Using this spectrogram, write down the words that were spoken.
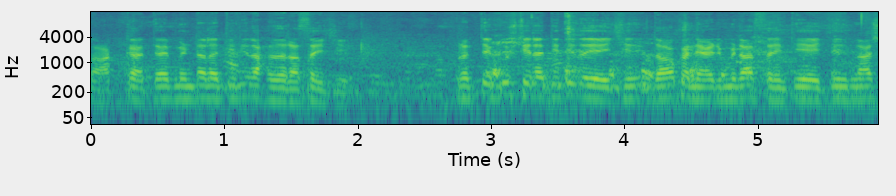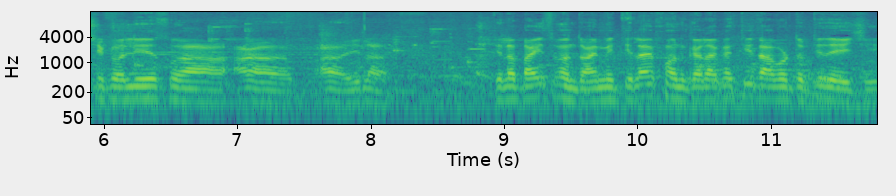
अक्का त्या मिनिटाला ती तिथं हजर असायची. प्रत्येक गोष्टीला ती तिथं यायची. दवाखान्यात ॲडमिट असताना ती यायची. नाशिकवाली हिला तिला बाईच म्हणतो आम्ही तिलाही फोन केला का ती आवडतो तिथं यायची.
